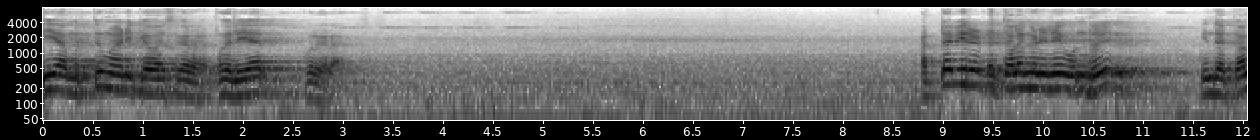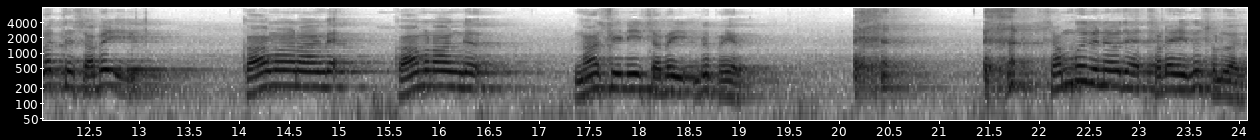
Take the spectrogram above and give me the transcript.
ஐயா முத்துமாணிக்க வாசகர் முதலியார் கூறுகிறார். அட்டவீர தலங்களிலே ஒன்று இந்த தலத்து சபை காமனாங்க காமனாங்க நாசினி சபை என்று பெயர். சம்பு வினோத சடைன்னு சொல்லுவாங்க.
